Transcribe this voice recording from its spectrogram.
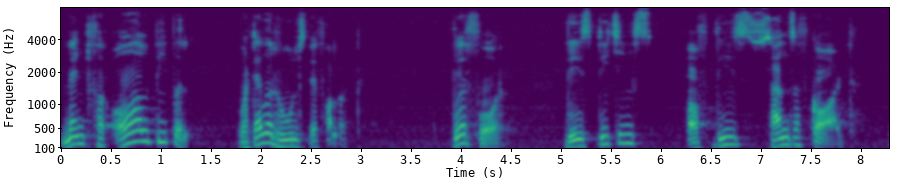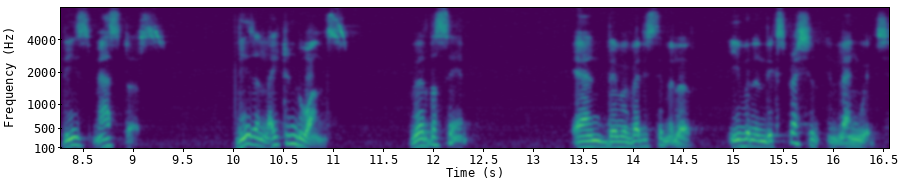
meant for all people, whatever rules they followed. Therefore, these teachings of these sons of God, these masters, these enlightened ones were the same. And they were very similar even in the expression in language.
